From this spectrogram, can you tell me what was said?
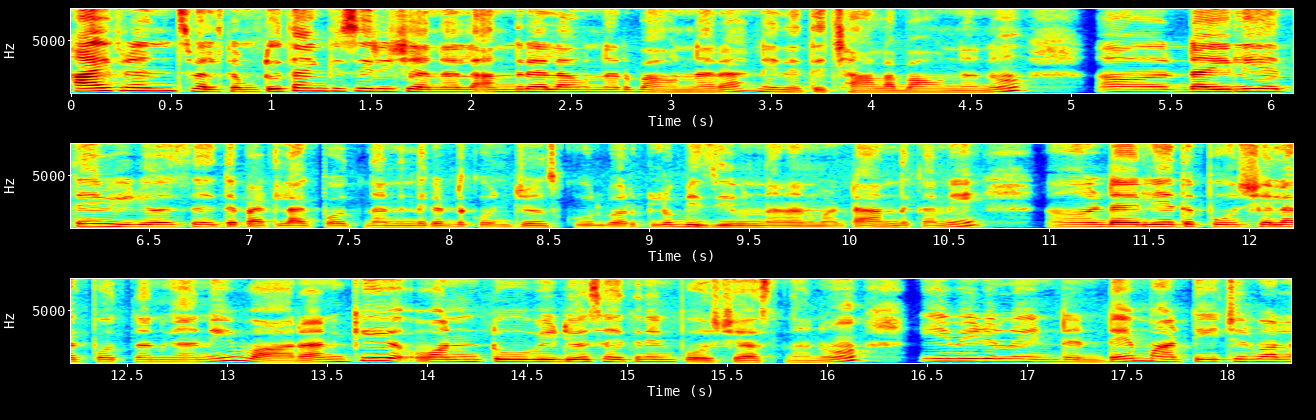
Hi friends welcome to thank you Siri channel. అందరూ ఎలా ఉన్నారు? బాగున్నారా? నేనైతే చాలా బాగున్నాను. డైలీ అయితే వీడియోస్ అయితే పెట్టలేకపోతున్నాను. ఎందుకంటే కొంచెం స్కూల్ వర్క్లో బిజీ ఉన్నాను అనమాట అందుకని డైలీ అయితే పోస్ట్ చేయలేకపోతున్నాను. కానీ వారానికి వన్ టూ వీడియోస్ అయితే నేను పోస్ట్ చేస్తున్నాను. ఈ వీడియోలో ఏంటంటే మా టీచర్ వాళ్ళ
